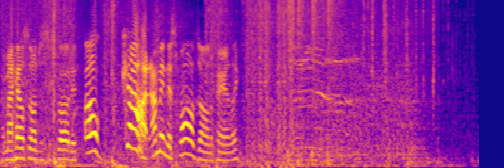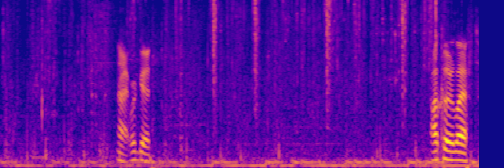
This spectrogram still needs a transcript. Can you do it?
And my health zone just exploded. Oh god! I'm in the spawn zone apparently. Alright, we're good. I'll clear left.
